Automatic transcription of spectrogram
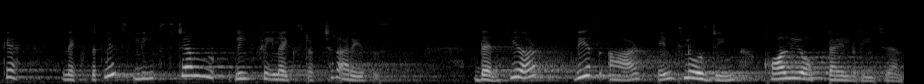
Okay. Next that means leaf stem leaf tree like structure arises. Then here these are enclosed in coleoptile region.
